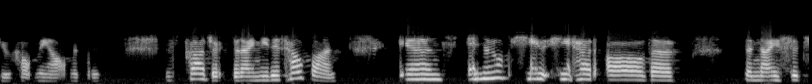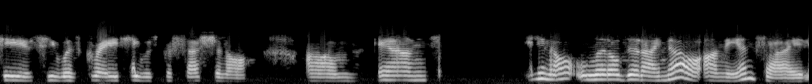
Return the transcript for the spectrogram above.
to help me out with this, this project that I needed help on. And, you know, he, he had all the, the niceties. He was great. He was professional. Um, and you know, little did I know on the inside,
